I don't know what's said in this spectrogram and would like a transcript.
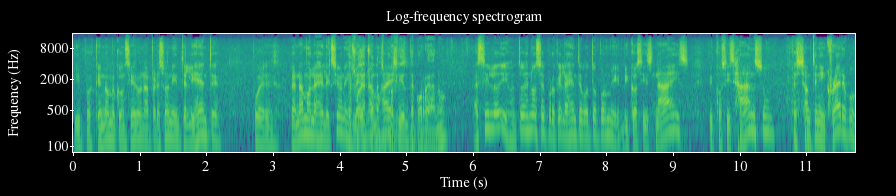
y pues que no me considero una persona inteligente, pues ganamos las elecciones Eso y le ha dicho el presidente Correa, ¿no? Así lo dijo. Entonces no sé por qué la gente votó por mí. Because he's nice, because he's handsome, because something incredible.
